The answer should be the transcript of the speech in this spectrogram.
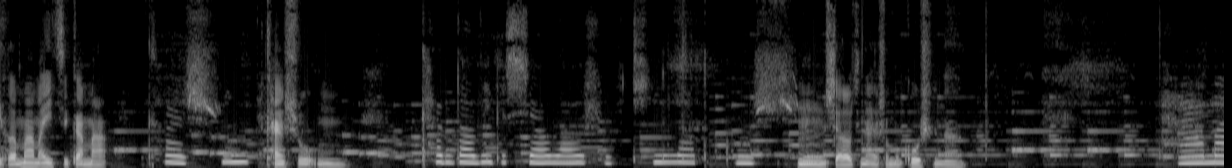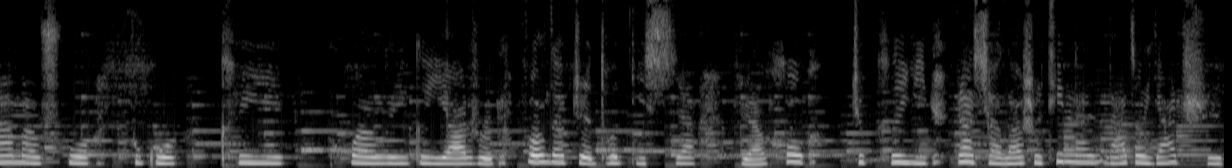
你和妈妈一起干嘛？看书，看书。嗯看到了一个小老鼠缇娜的故事。嗯，小楼缇娜有什么故事呢？他妈妈说，如果可以换了一个牙齿放在枕头底下，然后就可以让小老鼠缇娜拿走牙齿，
